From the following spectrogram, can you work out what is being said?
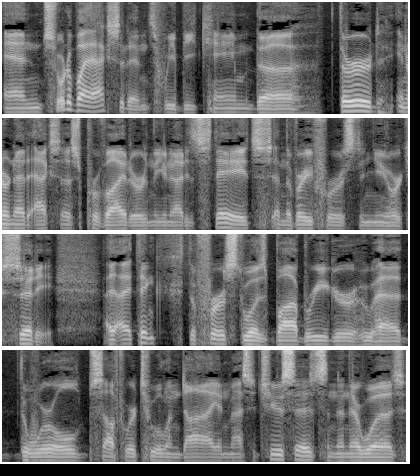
And sort of by accident, we became the third internet access provider in the United States and the very first in New York City. I, think the first was Bob Rieger, who had the World Software Tool and Die in Massachusetts, and then there was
